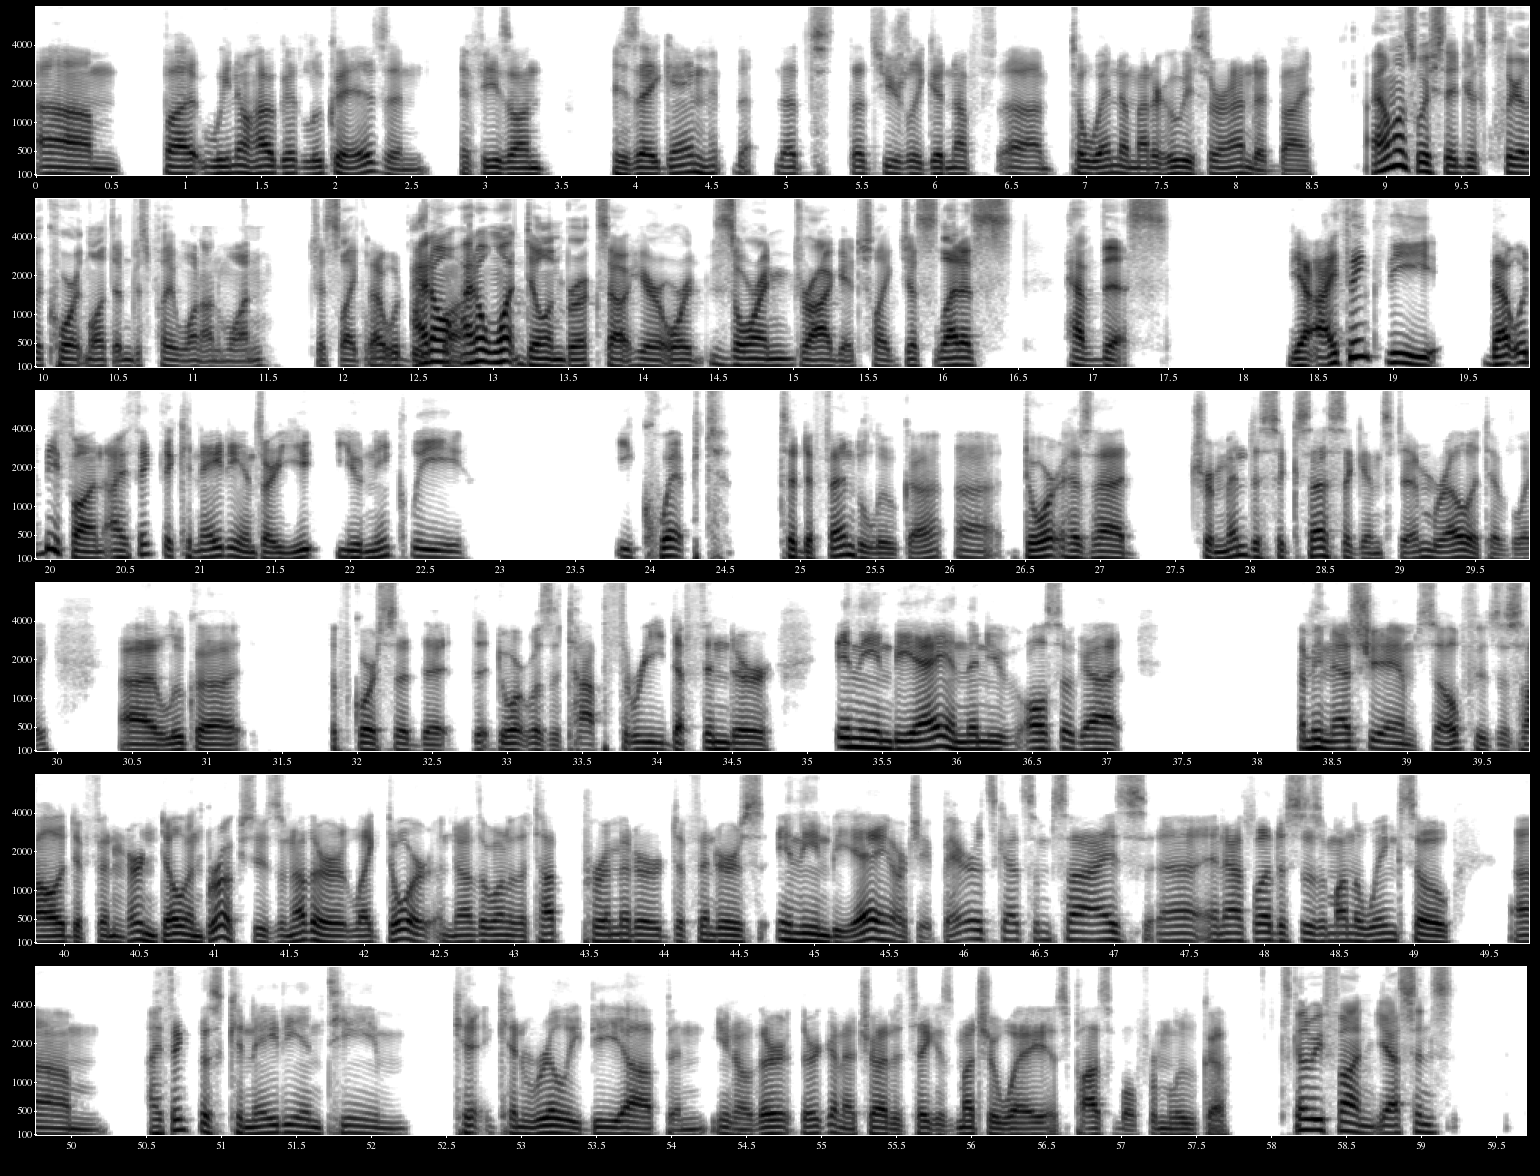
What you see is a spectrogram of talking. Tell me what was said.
um, but we know how good Luka is, and if he's on his A game, that's that's usually good enough uh, to win, no matter who he's surrounded by. I almost wish they'd just clear the court and let them just play one on one. Just like that would. I don't. Fun. I don't want Dillon Brooks out here or Zoran Dragic. Like, just let us have this. Yeah, I think the that would be fun. I think the Canadians are u- uniquely equipped to defend Luka. Uh, Dort has had tremendous success against him, relatively. Uh, Luka, of course, said that that Dort was a top three defender in the NBA, and then you've also got I mean, SGA himself, who's a solid defender, and Dillon Brooks, who's another like Dort, another one of the top perimeter defenders in the NBA. RJ Barrett's got some size uh, and athleticism on the wing, so um, I think this Canadian team can can really d up, and you know they're they're going to try to take as much away as possible from Luka. It's going to be fun. Yeah, since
